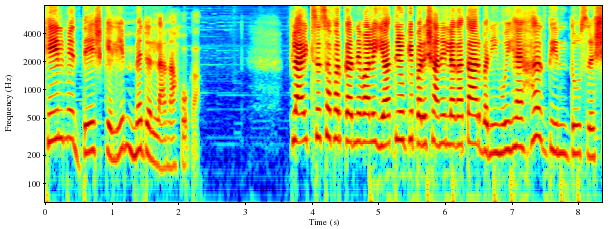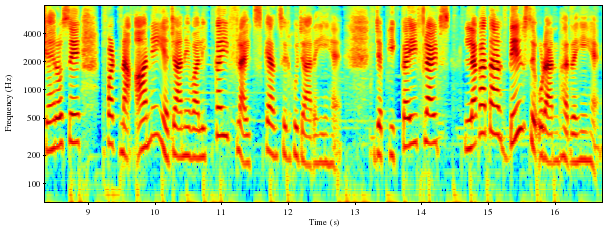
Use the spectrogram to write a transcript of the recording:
खेल में देश के लिए मेडल लाना होगा। फ़्लाइट से सफ़र करने वाले यात्रियों की परेशानी लगातार बनी हुई है। हर दिन दूसरे शहरों से पटना आने या जाने वाली कई फ्लाइट्स कैंसिल हो जा रही हैं, जबकि कई फ्लाइट्स लगातार देर से उड़ान भर रही हैं।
